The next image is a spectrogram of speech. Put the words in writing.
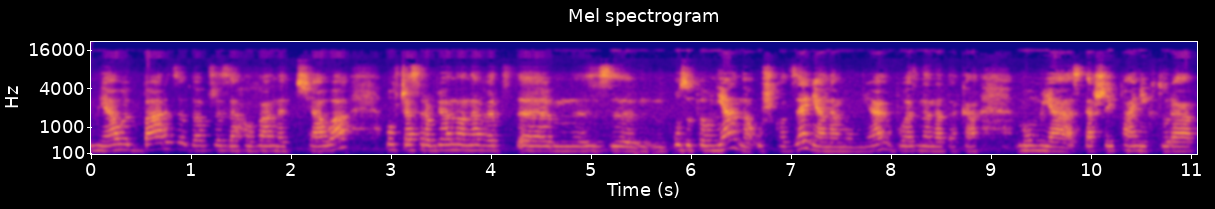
miały bardzo dobrze zachowane ciała. Wówczas robiono nawet, z, uzupełniano uszkodzenia na mumiach. Była znana taka mumia starszej pani, która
